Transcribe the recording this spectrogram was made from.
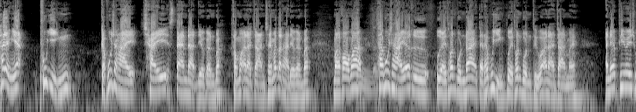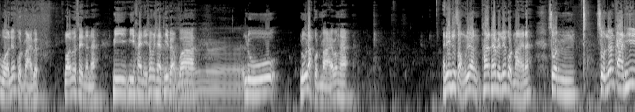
ถ้าอย่างเงี้ย ผู้หญิงกับผู้ชายใช้ standard เดียวกันปะคำว่าอนาจารใช้มาตรฐานเดียวกันปะหมายความว่านั่นนะถ้าผู้ชายก็คือเปลือยท่อนบนได้ แต่ถ้าผู้หญิงเปลือยท่อนบนถือว่าอนาจารไหมอันเนี้ยพี่ไม่ชัวร์เรื่องกฎหมายแบบร้อยเปอร์เซ็นต์ะนะมีมีใครในช่องแชทที่แบบว่า รู้รู้หลักกฎหมายบ้างฮะ อันนี้คือสองเรื่องถ้าถ้าเป็นเรื่องกฎหมายนะ ส่วนส่วนเรื่องการที่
